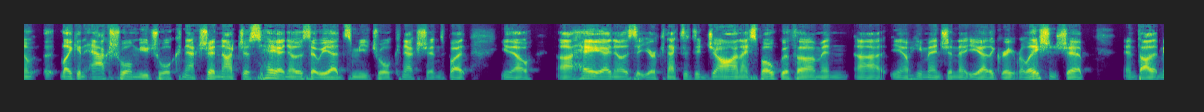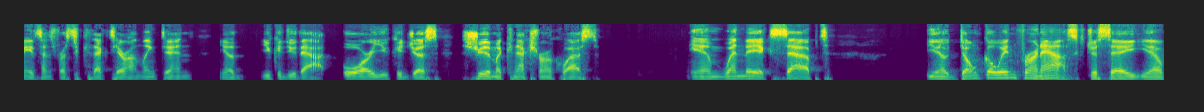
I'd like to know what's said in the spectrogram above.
a, like an actual mutual connection not just hey i noticed that we had some mutual connections but you know uh, hey i noticed that you're connected to john. I spoke with him and uh, you know he mentioned that you had a great relationship and thought it made sense for us to connect here on linkedin you know you could do that. Or you could just shoot them a connection request and when they accept you know don't go in for an ask. Just say you know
